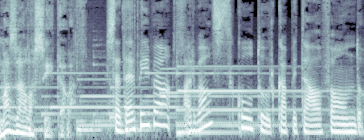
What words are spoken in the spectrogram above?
Mazā Lasītava Sadarbībā ar Valsts kultūra kapitāla fondu.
